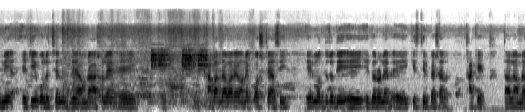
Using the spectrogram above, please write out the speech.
উনি এটিও বলেছেন যে আমরা আসলে এই খাবার দাবারে অনেক কষ্টে আছি। এর মধ্যে যদি এই, এ ধরনের এই কিস্তির পেশার থাকে, তাহলে আমরা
